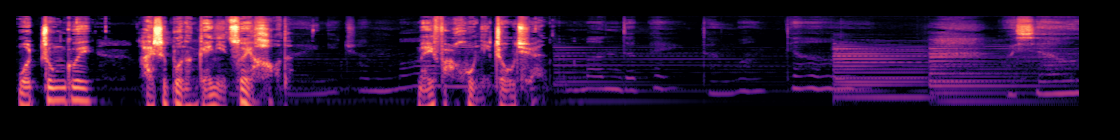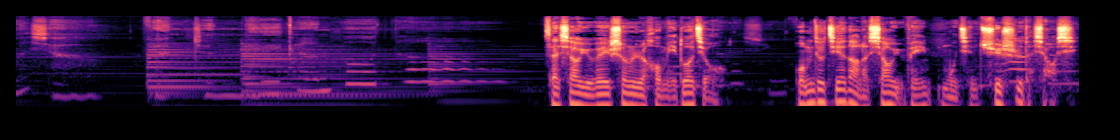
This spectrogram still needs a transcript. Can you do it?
我终归还是不能给你最好的，没法护你周全。”在肖雨薇生日后没多久，我们就接到了肖雨薇母亲去世的消息。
